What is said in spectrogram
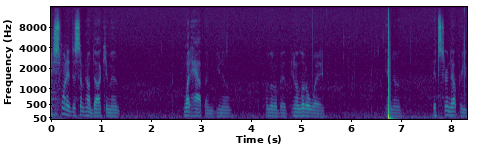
We just wanted to somehow document what happened, you know, a little bit, in a little way. And uh, it's turned out pretty,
